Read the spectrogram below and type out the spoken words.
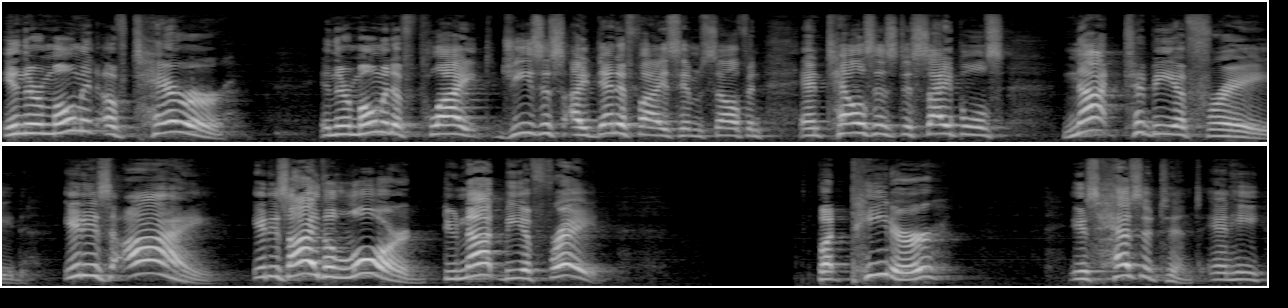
In their moment of terror, in their moment of plight, Jesus identifies himself and, and tells his disciples not to be afraid. It is I. It is I, the Lord. Do not be afraid. But Peter is hesitant and he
